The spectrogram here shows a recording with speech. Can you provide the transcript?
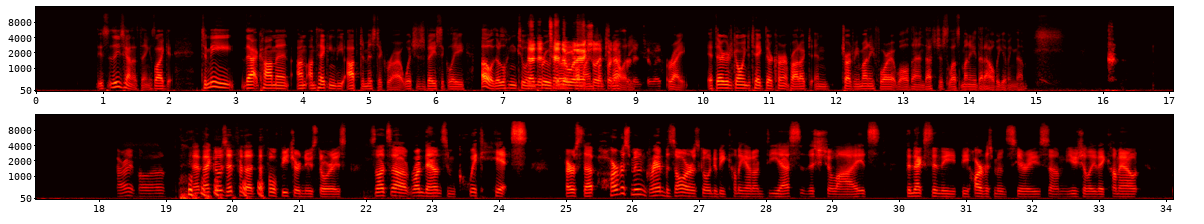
These these kind of things like. To me, that comment, I'm, I'm taking the optimistic route, which is basically, oh, they're looking to that improve Nintendo their would online actually put functionality. effort into it. Right. If they're going to take their current product and charge me money for it, well, then that's just less money that I'll be giving them. All right, well, uh, that, that goes it for the, the full featured news stories. So let's uh, run down some quick hits. First up, Harvest Moon Grand Bazaar is going to be coming out on DS this July. It's the next in the, the Harvest Moon series. Um, usually they come out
